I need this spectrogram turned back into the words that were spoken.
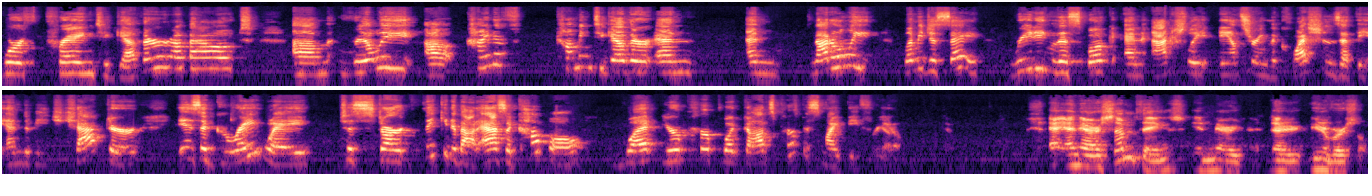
worth praying together about, um, really uh, kind of coming together and and not only let me just say reading this book and actually answering the questions at the end of each chapter is a great way to start thinking about as a couple what your pur- what God's purpose might be for you. And there are some things in marriage that are universal.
